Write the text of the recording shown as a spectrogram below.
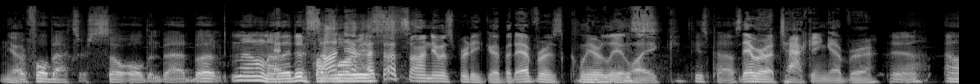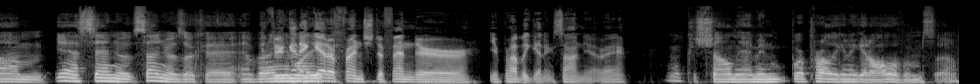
Yeah, their fullbacks are so old and bad. But I don't know. They did. Sagna, I thought Sagna was pretty good, but Evra is clearly he's- like he's past. they were attacking Evra. Yeah. Um. Yeah. Sanyo. Sanyo was okay. But If I you're mean, gonna like, get a French defender, you're probably getting Sagna, right? Koscielny, I mean, we're probably gonna get all of them. So,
